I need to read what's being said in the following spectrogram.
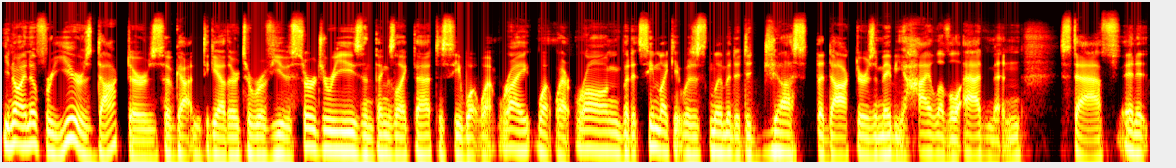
You know, I know for years doctors have gotten together to review surgeries and things like that to see what went right, what went wrong, but it seemed like it was limited to just the doctors and maybe high level admin staff. And it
